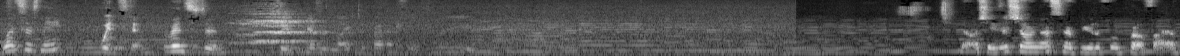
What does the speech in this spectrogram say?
What's his name? Winston. Winston. So if you guys would like to feel free. No, she's just showing us her beautiful profile.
